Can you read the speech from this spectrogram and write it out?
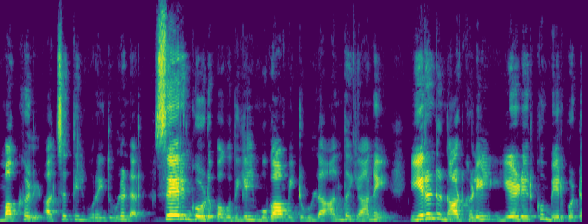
மக்கள் அச்சத்தில் உறைந்துள்ளனர். சேருங்கோடு பகுதியில் முகாமிட்டுள்ள அந்த யானை இரண்டு நாட்களில் ஏழிற்கும் மேற்பட்ட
